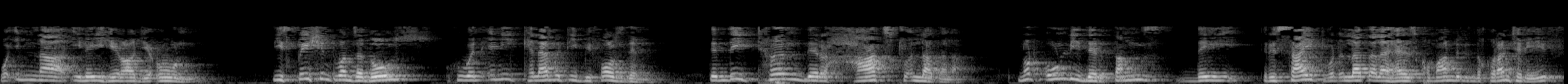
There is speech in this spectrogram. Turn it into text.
وَإِنَّا إِلَيْهِ رَاجِعُونَ These patient ones are those who when any calamity befalls them, then they turn their hearts to Allah Ta'ala. Not only their tongues, they recite what Allah Ta'ala has commanded in the Quran Sharif,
